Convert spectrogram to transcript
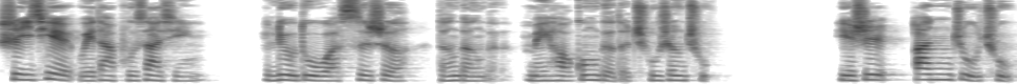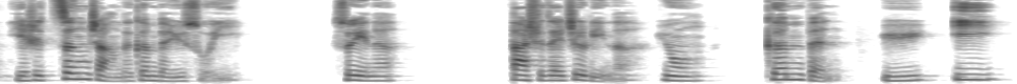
是一切伟大菩萨行、六度啊、四摄等等的美好功德的出生处。也是安住处，也是增长的根本与所依。所以呢，大师在这里呢，用根本于一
